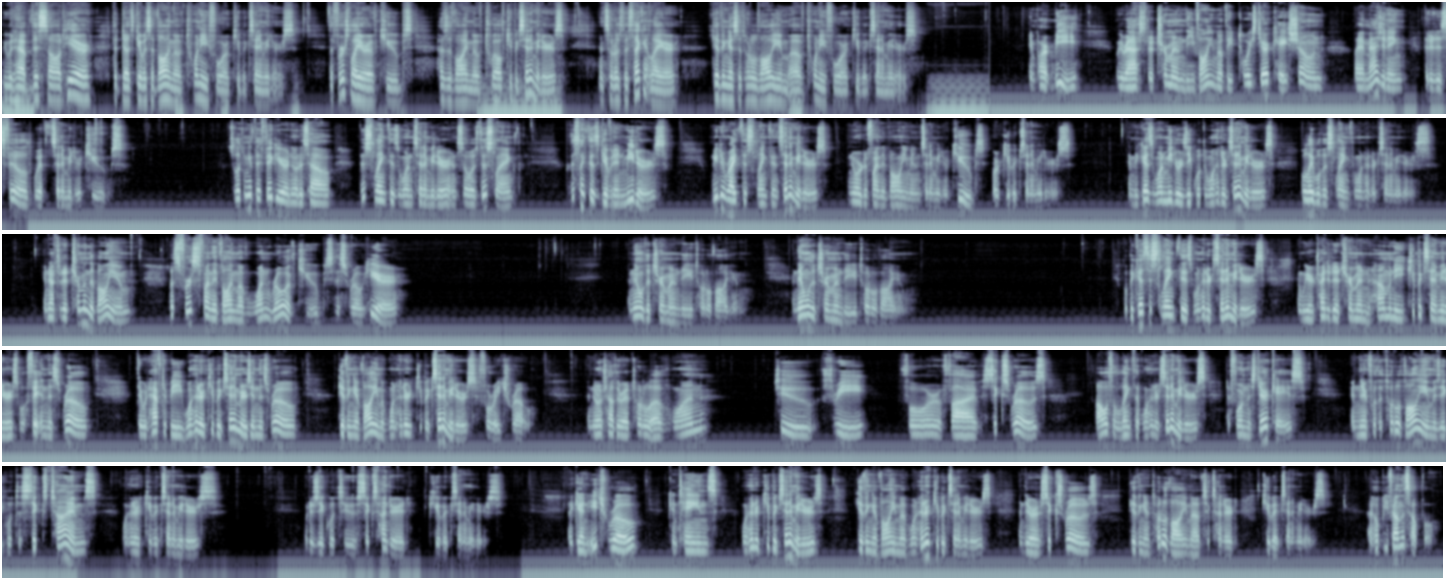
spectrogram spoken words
we would have this solid here that does give us a volume of 24 cubic centimeters. The first layer of cubes has a volume of 12 cubic centimeters, and so does the second layer giving us a total volume of 24 cubic centimeters. In part B, we were asked to determine the volume of the toy staircase shown by imagining that it is filled with centimeter cubes. So looking at the figure, notice how this length is one centimeter and so is this length. But this length is given in meters. We need to write this length in centimeters in order to find the volume in centimeter cubes or cubic centimeters. And because 1 meter is equal to 100 centimeters, we'll label this length 100 centimeters. And now to determine the volume, let's first find the volume of one row of cubes, this row here, and then we'll determine the total volume. And then we'll determine the total volume. Well, because this length is 100 centimeters, and we are trying to determine how many cubic centimeters will fit in this row, there would have to be 100 cubic centimeters in this row, giving a volume of 100 cubic centimeters for each row. And notice how there are a total of 1, 2, 3, 4, 5, 6 rows, all with a length of 100 centimeters to form the staircase, and therefore the total volume is equal to 6 times 100 cubic centimeters, which is equal to 600 cubic centimeters. Again, each row contains 100 cubic centimeters, giving a volume of 100 cubic centimeters, and there are six rows, giving a total volume of 600 cubic centimeters. I hope you found this helpful.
